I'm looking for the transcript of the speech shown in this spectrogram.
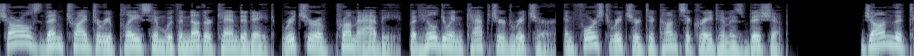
Charles then tried to replace him with another candidate, Richer of Prum Abbey, but Hilduin captured Richer, and forced Richer to consecrate him as bishop. John X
